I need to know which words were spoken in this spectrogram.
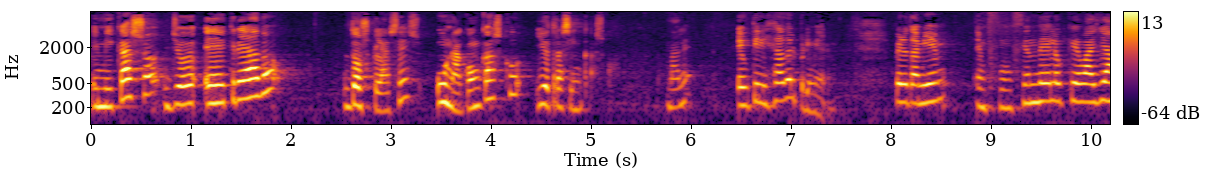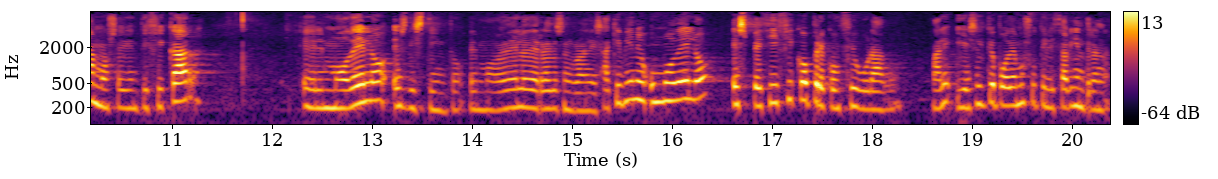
En mi caso, yo he creado dos clases, una con casco y otra sin casco. ¿vale? He utilizado el primero. Pero también, en función de lo que vayamos a identificar, el modelo es distinto, el modelo de redes neuronales. Aquí viene un modelo específico preconfigurado, ¿vale? Y es el que podemos utilizar y entrenar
